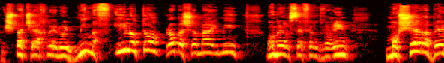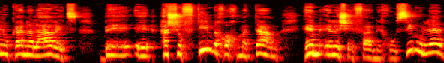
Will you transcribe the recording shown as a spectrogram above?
המשפט שייך לאלוהים, מי מפעיל אותו? לא בשמיים, מי? אומר ספר דברים, משה רבנו כאן על הארץ, השופטים בחוכמתם הם אלה שיפענחו. שימו לב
